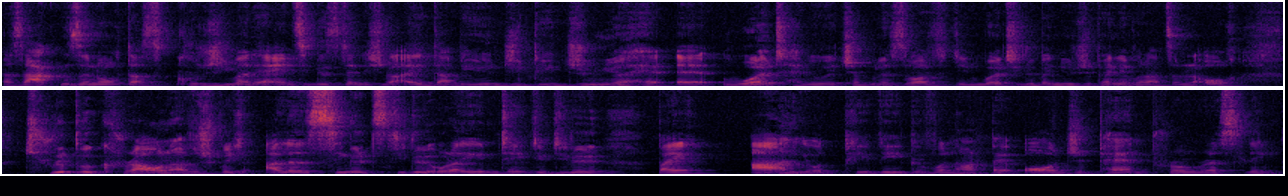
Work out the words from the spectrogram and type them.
da sagten sie noch, dass Kojima der einzige ist, der nicht nur IWGP Junior He äh, World Heavyweight Champion ist, so also den World Titel bei New Japan gewonnen hat, sondern auch Triple Crown, also sprich alle Singles-Titel oder eben Take-Titel bei AJPW gewonnen hat, bei All Japan Pro Wrestling.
